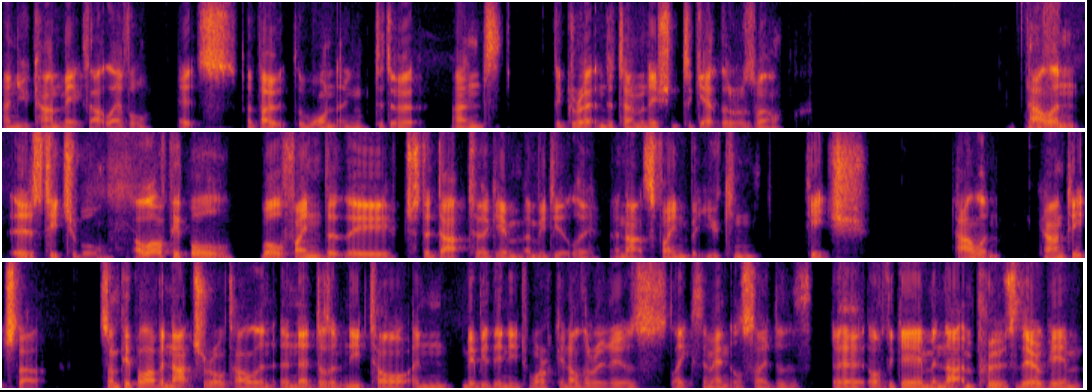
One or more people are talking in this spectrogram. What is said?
and you can make that level. It's about the wanting to do it and the grit and determination to get there as well. Talent is teachable. A lot of people will find that they just adapt to a game immediately, and that's fine, but you can teach talent. You can teach that. Some people have a natural talent and that doesn't need taught, and maybe they need work in other areas, like the mental side of uh, of the game, and that improves their game.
